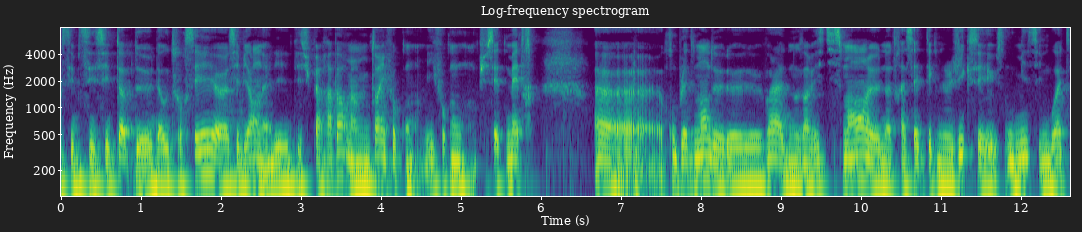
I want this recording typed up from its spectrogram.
c'est top d'outsourcer, euh, c'est bien, on a des super rapports, mais en même temps, il faut qu'on qu'on puisse être maître euh, complètement de, voilà, de nos investissements, euh, notre asset technologique. C'est une boîte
